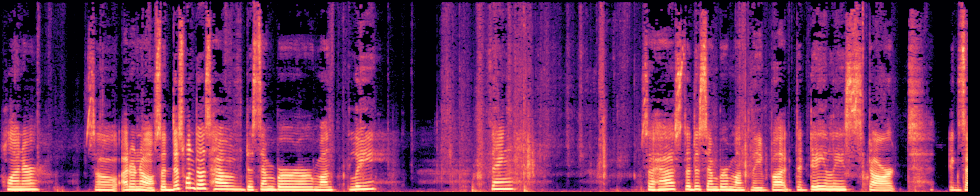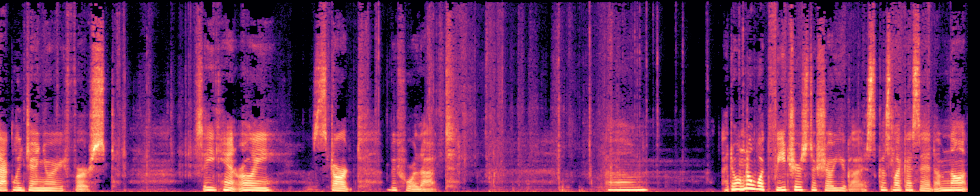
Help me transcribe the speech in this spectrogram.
planner. So, I don't know. So, this one does have December monthly thing. So, it has the December monthly, but the daily start exactly January 1st. So you can't really start before that. Um, I don't know what features to show you guys because like I said, I'm not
